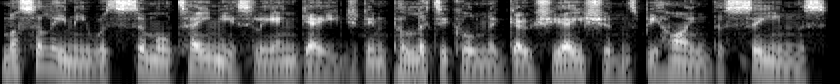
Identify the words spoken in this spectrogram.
Mussolini was simultaneously engaged in political negotiations behind the scenes.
